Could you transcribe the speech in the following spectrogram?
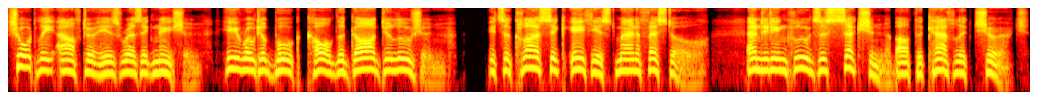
Shortly after his resignation, he wrote a book called The God Delusion it's a classic atheist manifesto, and it includes a section about the Catholic Church,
